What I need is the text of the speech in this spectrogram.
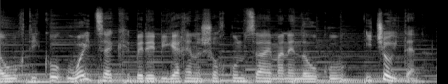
aurtiko uaitzek bere bigarren sorkuntza emanen dauku itxoiten.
